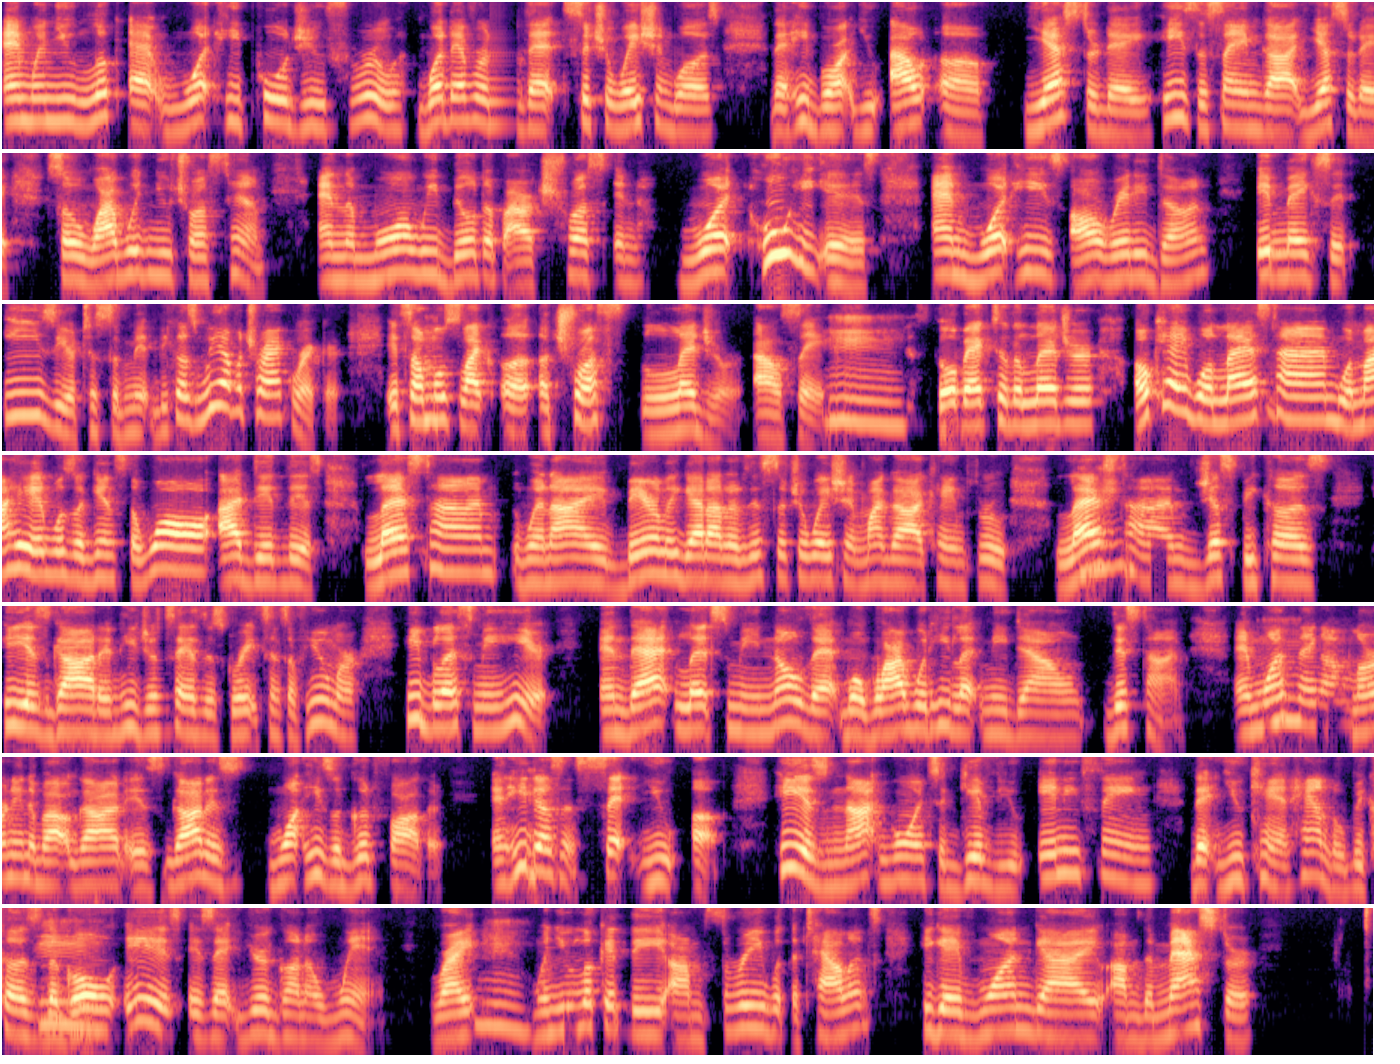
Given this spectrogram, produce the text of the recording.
and when you look at what he pulled you through whatever that situation was that he brought you out of yesterday. He's the same God yesterday. So why wouldn't you trust him? And the more we build up our trust in what who he is and what he's already done, it makes it easier to submit because we have a track record. It's almost like a, a trust ledger, I'll say. Mm. Go back to the ledger. Okay, well, last time when my head was against the wall, I did this. Last time when I barely got out of this situation, my God came through. Last mm-hmm. time, just because He is God and He just has this great sense of humor, He blessed me here and that lets me know that well why would he let me down this time and one mm-hmm. thing i'm learning about god is god is one he's a good father and he doesn't set you up he is not going to give you anything that you can't handle because the mm. goal is is that you're gonna win right mm. when you look at the um, three with the talents he gave one guy um, the master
